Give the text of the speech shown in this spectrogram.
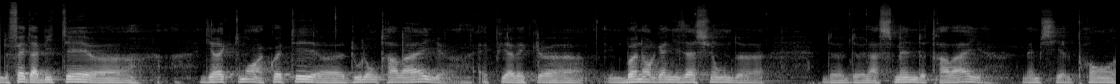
le fait d'habiter euh, directement à côté euh, d'où l'on travaille, et puis avec euh, une bonne organisation de, de, la semaine de travail, même si elle prend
